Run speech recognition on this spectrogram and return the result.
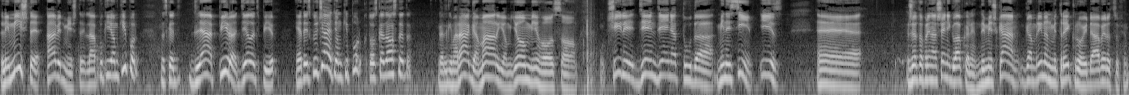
Лемиште, авид миште, лапуки Йом Кипур. Так сказать, для пира делать пир, это исключает Йом Кипур. Кто сказал, что это? Говорит Гимара, Гамар, Йом Йом Мигосом. Учили день-день оттуда, Минесим, из э, жертвоприношений глав колен. Демешкан, Гамринан, Митрей, Крой, да, Аверацуфим.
